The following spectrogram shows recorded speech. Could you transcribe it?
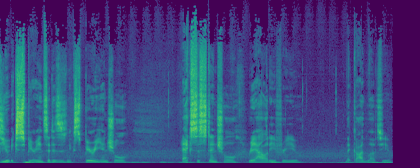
Do you experience it? Is this an experiential, existential reality for you? that God loves you.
